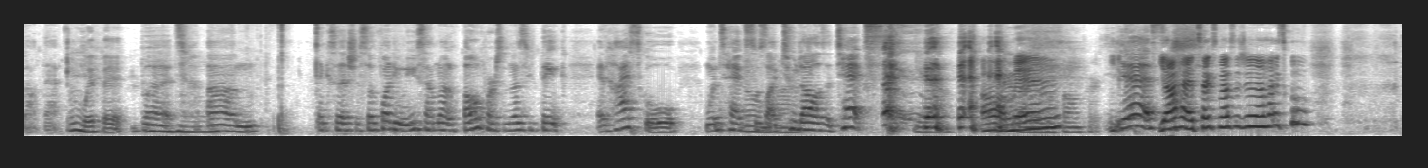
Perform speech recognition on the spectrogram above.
about that. I'm with it. But Mm-hmm. um like I said, it's just so funny when you say I'm not a phone person, unless you think in high school when text Oh, was like two dollars a text. Yeah. oh man. Phone person. yes. Y'all had text messaging in high school?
